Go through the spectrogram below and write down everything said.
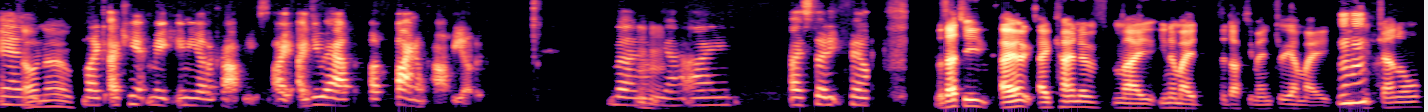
and Oh no. like I can't make any other copies. I I do have a final copy of it, but Mhm. yeah, I I studied film. It was actually I I kind of my you know my the documentary on my Mhm. YouTube channel.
